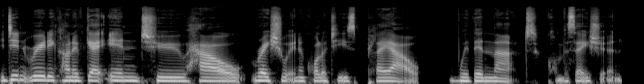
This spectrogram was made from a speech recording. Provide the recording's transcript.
it didn't really kind of get into how racial inequalities play out within that conversation.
